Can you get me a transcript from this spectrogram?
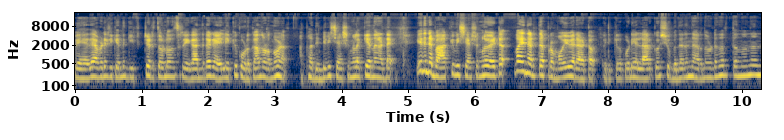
വേറെ അവിടെ ഇരിക്കുന്ന ഗിഫ്റ്റ് എടുത്തുകൊണ്ട് വന്ന് ശ്രീകാന്തിന്റെ കയ്യിലേക്ക് കൊടുക്കാൻ തുടങ്ങുകയാണ് അപ്പോൾ അതിന്റെ വിശേഷങ്ങളൊക്കെയെന്ന് കണ്ടേ. ഇതിന്റെ ബാക്കി വിശേഷങ്ങളുമായിട്ട് വൈകുന്നേരത്തെ പ്രൊമോയി വരാട്ടോ. ഒരിക്കൽ കൂടി എല്ലാവർക്കും ശുഭദിനം നേർന്നുകൊണ്ട് നിർത്തുന്നു. നന്ദി.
